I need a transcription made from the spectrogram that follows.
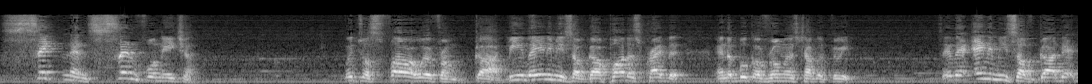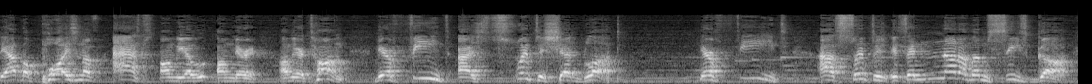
sickening, sinful nature, which was far away from God, being the enemies of God. Paul described it in the book of Romans, chapter three. Say they're enemies of God. They, they have the poison of asps on their on their on their tongue. Their feet are swift to shed blood. Their feet are swift to it said none of them sees God.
